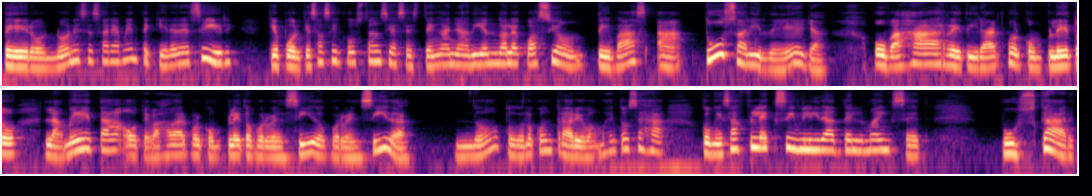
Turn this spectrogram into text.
Pero no necesariamente quiere decir que porque esas circunstancias se estén añadiendo a la ecuación, te vas a tú salir de ella o vas a retirar por completo la meta o te vas a dar por completo por vencido, por vencida. No, todo lo contrario. Vamos entonces a, con esa flexibilidad del mindset, buscar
